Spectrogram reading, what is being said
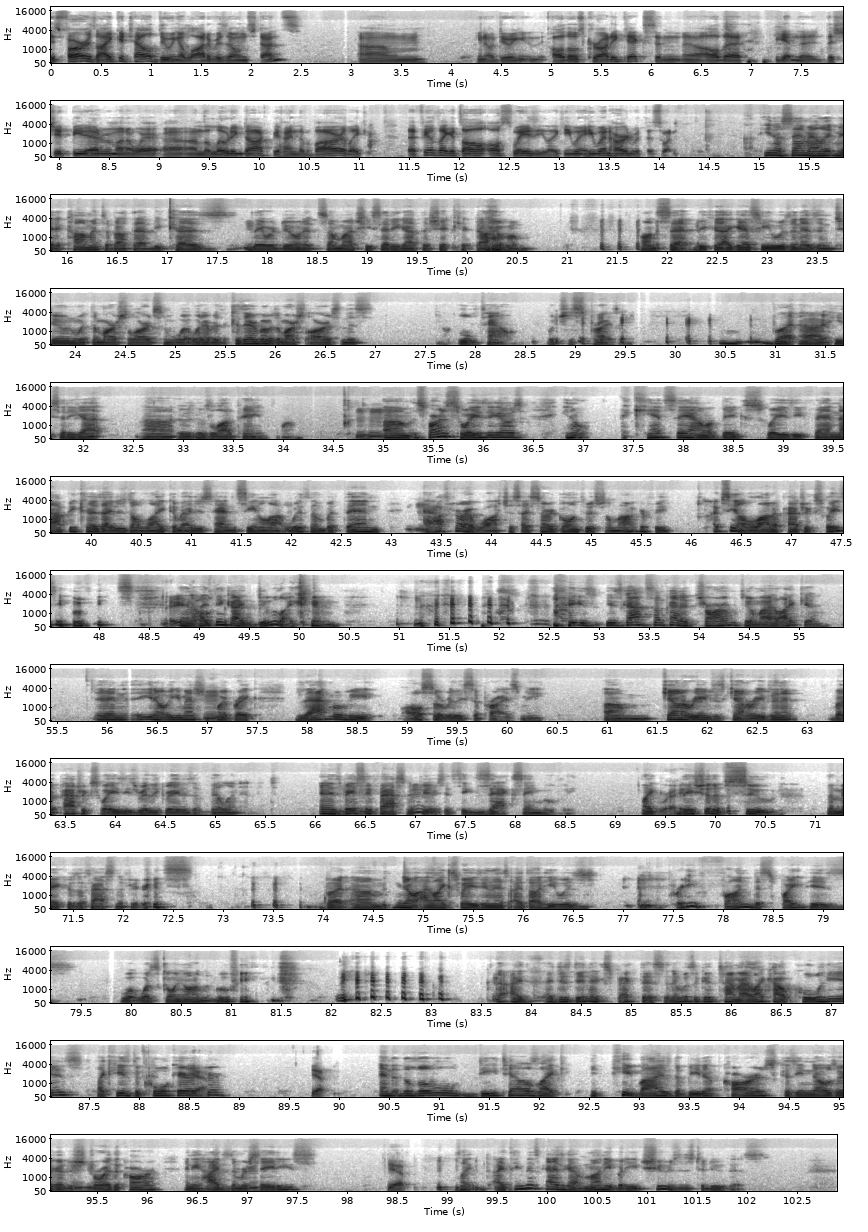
as far as i could tell doing a lot of his own stunts um you know doing all those karate kicks and uh, all the getting the, the shit beat out of him on a where uh, on the loading dock behind the bar like that feels like it's all all swayze like he went he went hard with this one You know, Sam Elliott made a comment about that because Yeah. they were doing it so much. He said he got the shit kicked out of him on set because I guess he wasn't as in tune with the martial arts and whatever. Because everybody was a martial artist in this little town, which is surprising. but uh, he said he got uh, it, was, it was a lot of pain for him. Mhm. Um, as far as Swayze goes, you know, I can't say I'm a big Swayze fan, not because I just don't like him. I just hadn't seen a lot with him. But then Mhm. after I watched this, I started going through his filmography. I've seen a lot of Patrick Swayze movies, and go. I think I do like him. he's he's got some kind of charm to him. I like him. And you know, you mentioned Mm. Point Break. That movie also really surprised me. Um, Keanu. Reeves is Keanu Reeves in it, but Patrick Swayze is really great as a villain in it. And it's basically Fast and the Mm. Furious. It's the exact same movie. Like Right. they should have sued the makers of Fast and the Furious. but um, you know, I like Swayze in this. I thought he was pretty fun despite his what what's going on in the movie. I I just didn't expect this, and it was a good time. I like how cool he is. Like he's the cool character. Yeah. Yep. And the little details, like he buys the beat up cars because he knows they're going to mm-hmm. destroy the car, and he hides the mm-hmm. Mercedes. Mm-hmm. Yep. it's like I think this guy's got money, but he chooses to do this.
